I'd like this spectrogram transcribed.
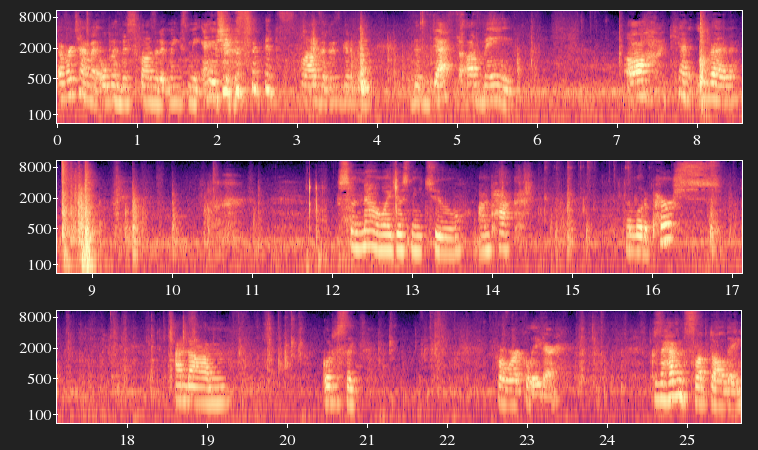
Every time I open this closet, it makes me anxious. this closet is gonna be the death of me. Oh, I can't even. So now I just need to unpack the little purse and um go to sleep for work later because I haven't slept all day.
